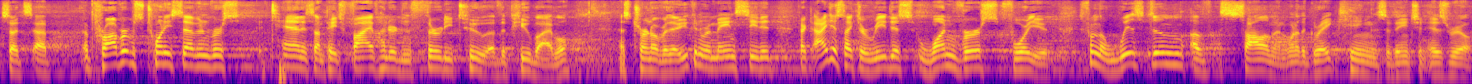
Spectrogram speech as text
So it's uh, Proverbs 27, verse 10. It's on page 532 of the Pew Bible. Let's turn over there. You can remain seated. In fact, I just like to read this one verse for you. It's from the Wisdom of Solomon, one of the great kings of ancient Israel.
